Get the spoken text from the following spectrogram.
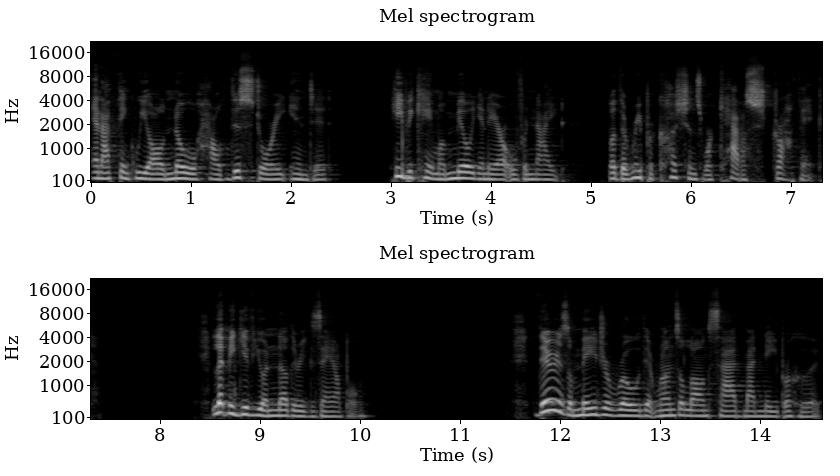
And I think we all know how this story ended. He became a millionaire overnight, but the repercussions were catastrophic. Let me give you another example. There is a major road that runs alongside my neighborhood.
